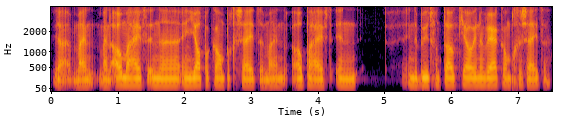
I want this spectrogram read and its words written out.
ja, mijn, mijn oma heeft in, eh, in Jappenkampen gezeten. Mijn opa heeft in, in de buurt van Tokio in een werkkamp gezeten.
